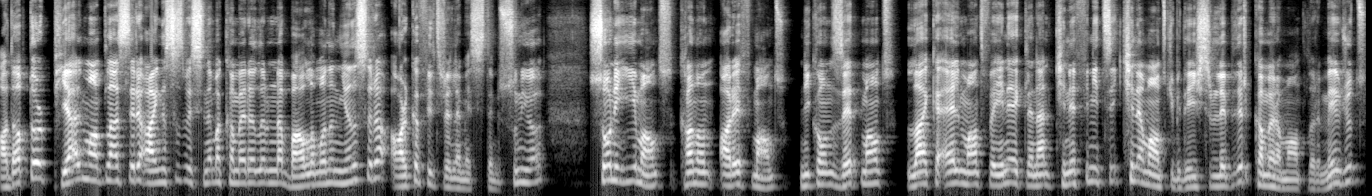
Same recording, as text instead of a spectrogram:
Adaptör PL mount lensleri aynasız ve sinema kameralarına bağlamanın yanı sıra arka filtreleme sistemi sunuyor. Sony E-mount, Canon RF mount, Nikon Z mount, Leica L mount ve yeni eklenen Kinefinity Kine mount gibi değiştirilebilir kamera mountları mevcut.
